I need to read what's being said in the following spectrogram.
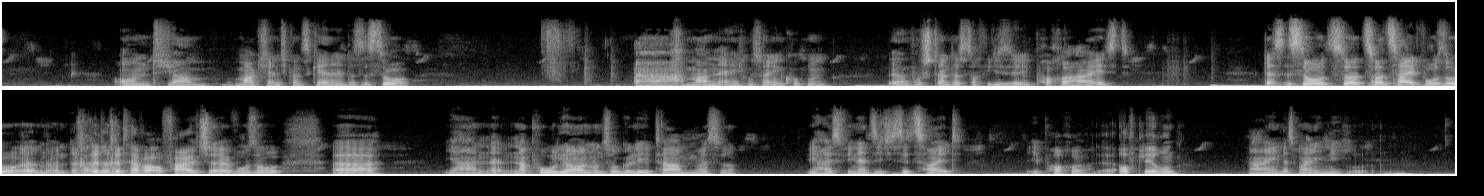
und ja, mag ich eigentlich ganz gerne. Das ist so. Ach Mann, ey, ich muss mal eben gucken. Irgendwo stand das doch, wie diese Epoche heißt. Das ist so zur, zur Zeit, wo so, ähm, Ritter war auch falsch, äh, wo so, äh, ja, Napoleon und so gelebt haben, weißt du? Wie heißt, wie nennt sich diese Zeit? Epoche. Äh, Aufklärung. Nein, das meine ich nicht. Oh.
